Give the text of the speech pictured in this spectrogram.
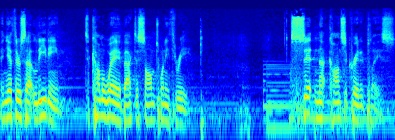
And yet there's that leading to come away back to Psalm 23. Sit in that consecrated place.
